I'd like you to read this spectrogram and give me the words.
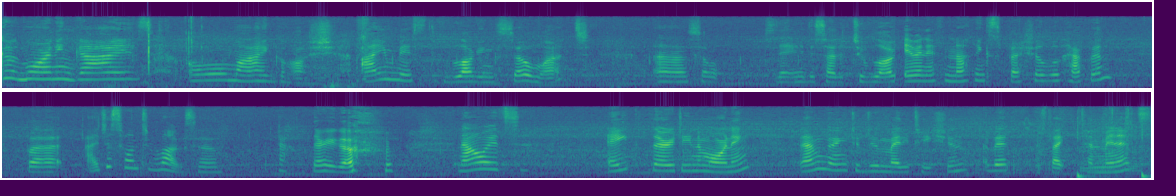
Good morning guys! Oh my gosh, I missed vlogging so much. Uh, so today I decided to vlog even if nothing special will happen. But I just want to vlog so yeah, there you go. now it's 8.30 in the morning and I'm going to do meditation a bit, it's like 10 minutes.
